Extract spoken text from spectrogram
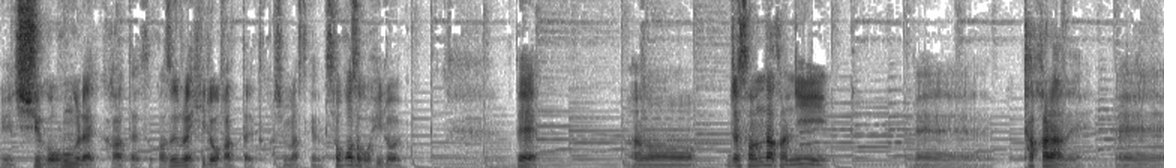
一周5分ぐらいかかったりとかするぐらい広かったりとかしますけど、そこそこ広い。で、あのーじゃあその中に、えー、宝ね、え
